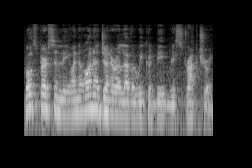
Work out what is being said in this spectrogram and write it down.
both personally and on a general level, we could be restructuring.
